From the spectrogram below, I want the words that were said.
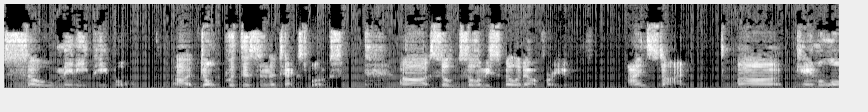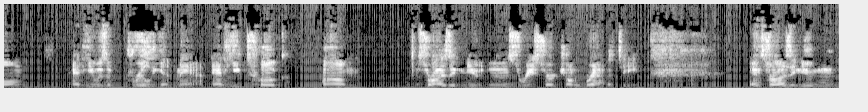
so many people uh, don't put this in the textbooks. Uh, so, so let me spell it out for you. Einstein uh, came along, and he was a brilliant man, and he took um, Sir Isaac Newton's research on gravity. And Sir Isaac Newton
